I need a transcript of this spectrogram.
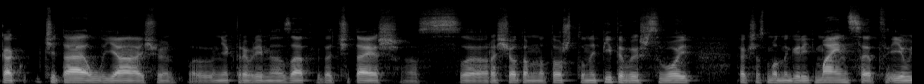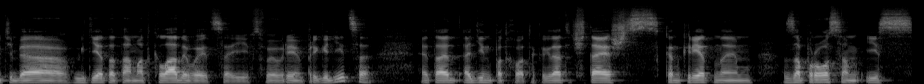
как читал я еще э, некоторое время назад, когда читаешь с расчетом на то, что напитываешь свой, как сейчас модно говорить, mindset, и у тебя где-то там откладывается и в свое время пригодится, это один подход. А когда ты читаешь с конкретным запросом и с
